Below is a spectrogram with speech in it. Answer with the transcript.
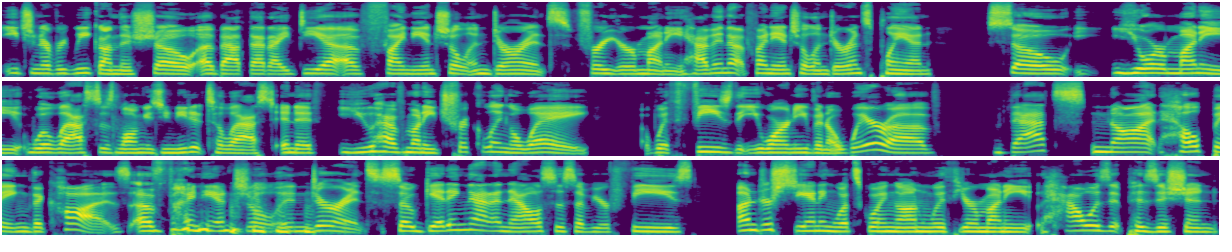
each and every week on this show about that idea of financial endurance for your money, having that financial endurance plan so your money will last as long as you need it to last. And if you have money trickling away with fees that you aren't even aware of, that's not helping the cause of financial endurance. So, getting that analysis of your fees, understanding what's going on with your money, how is it positioned,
